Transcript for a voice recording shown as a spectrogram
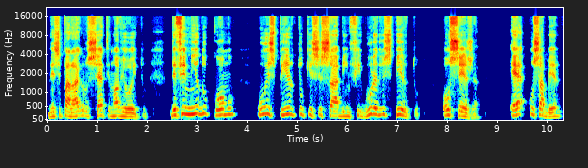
nesse parágrafo 798, definido como o espírito que se sabe em figura do espírito, ou seja, é o saber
